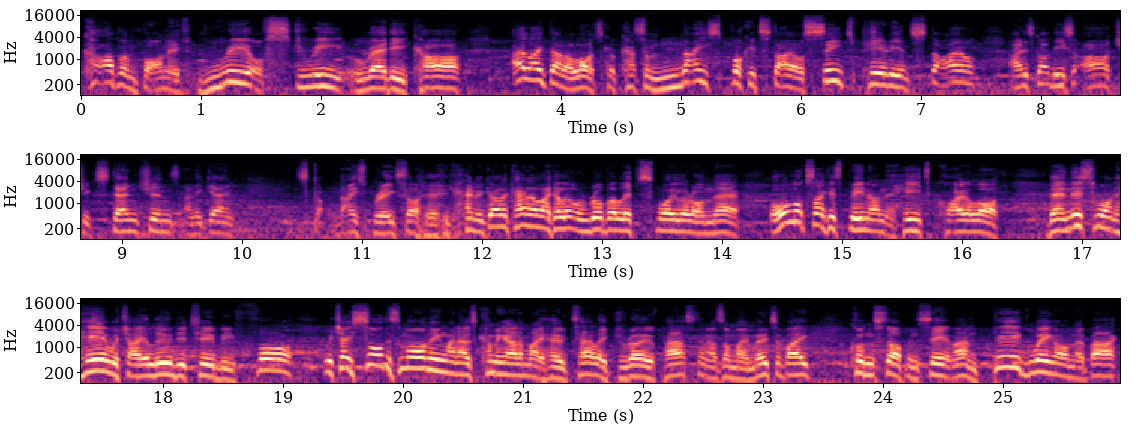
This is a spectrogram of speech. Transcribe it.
Carbon bonnet, real street ready car. I like that a lot. It's got some nice bucket style seats, period style, and it's got these arch extensions. And again, it's got nice brakes on it. Again, it's got a kind of like a little rubber lip spoiler on there. All looks like it's been on the heat quite a lot. Then this one here, which I alluded to before, which I saw this morning when I was coming out of my hotel. It drove past and I was on my motorbike, couldn't stop and see it, man. Big wing on the back,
